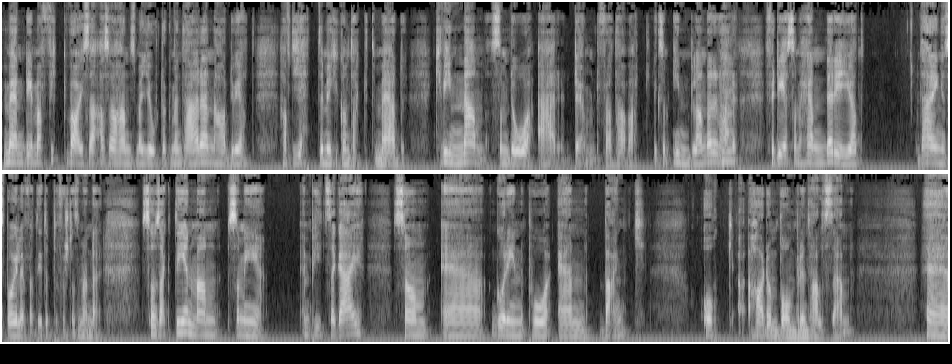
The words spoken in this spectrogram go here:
Men det man fick var ju så här, alltså han som har gjort dokumentären har du vet haft jättemycket kontakt med kvinnan som då är dömd för att ha varit liksom inblandad i det här. Mm. För det som händer är ju att det här är ingen spoiler för att det är typ det första som händer. Som sagt, det är en man som är en pizza guy som eh, går in på en bank och har de bomb runt halsen. Eh,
